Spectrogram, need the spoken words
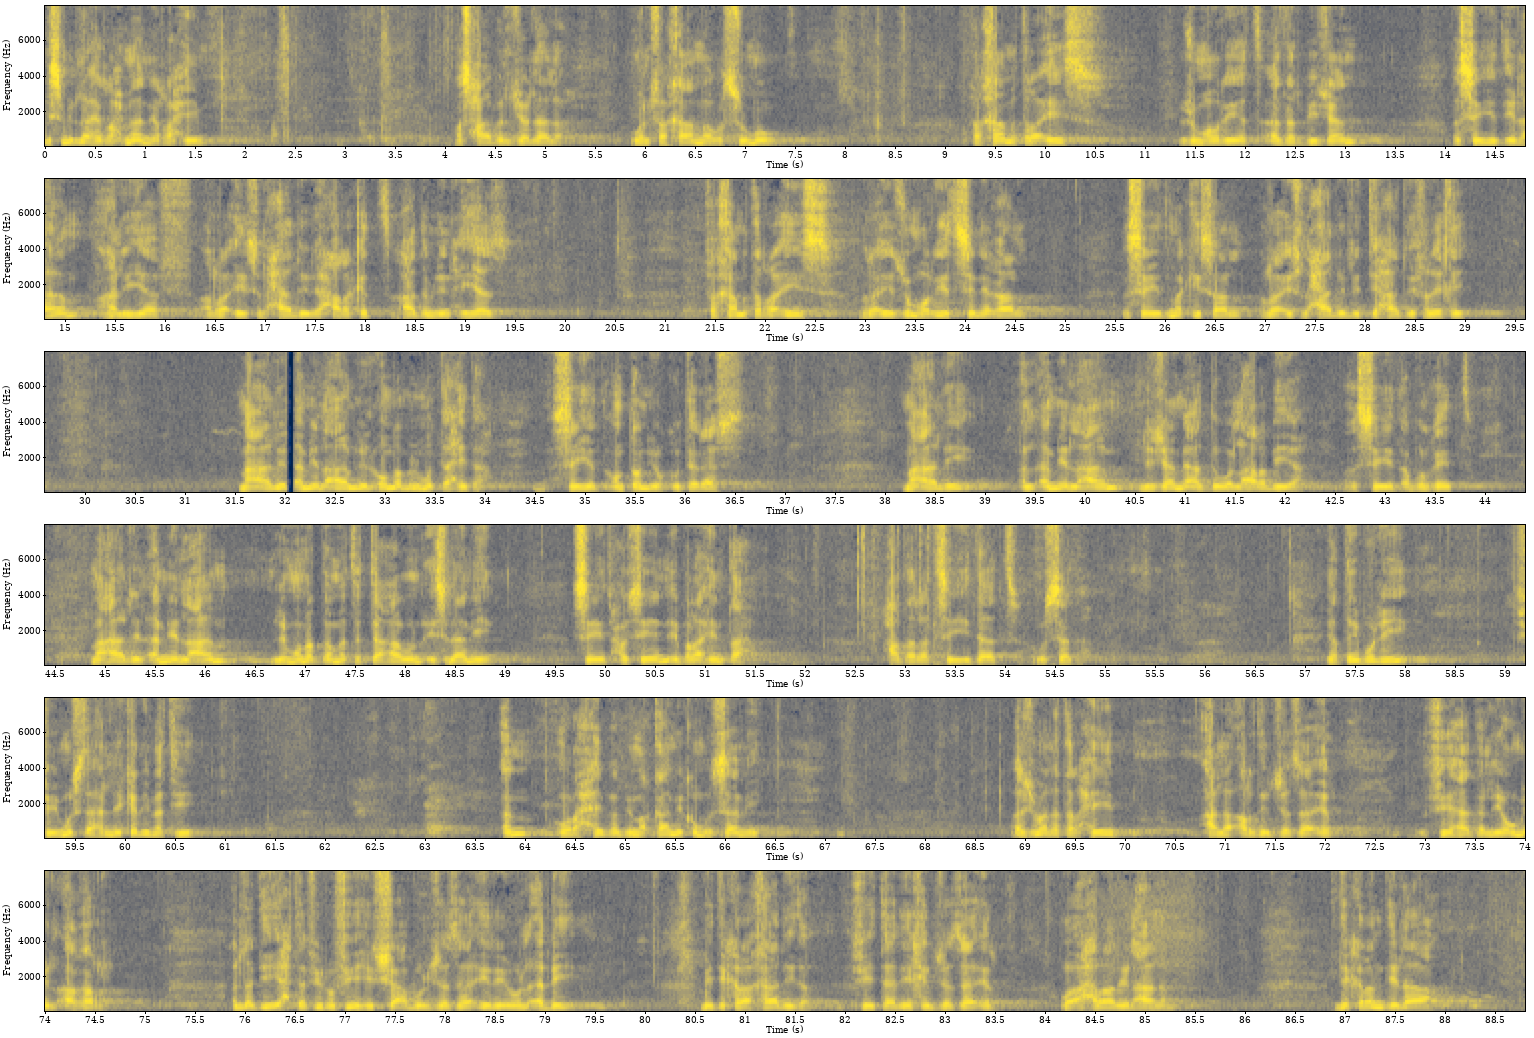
بسم الله الرحمن الرحيم. أصحاب الجلالة والفخامة والسمو. فخامة رئيس جمهورية أذربيجان السيد إلهام علياف الرئيس الحالي لحركة عدم الانحياز. فخامة الرئيس رئيس جمهورية السنغال السيد ماكي سال الرئيس الحالي للاتحاد الإفريقي معالي الأمين العام للأمم المتحدة السيد أنطونيو كوتيريس معالي الأمين العام لجامعة الدول العربية السيد أبو الغيط معالي الأمين العام لمنظمة التعاون الإسلامي سيد حسين إبراهيم طه. حضرت سيدات والسادة. يطيب لي في مستهل كلمتي أن أرحب بمقامكم السامي. أجمل ترحيب على أرض الجزائر في هذا اليوم الأغر الذي يحتفل فيه الشعب الجزائري الأبي بذكرى خالدة في تاريخ الجزائر وأحرار العالم. ذكرى اندلاع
